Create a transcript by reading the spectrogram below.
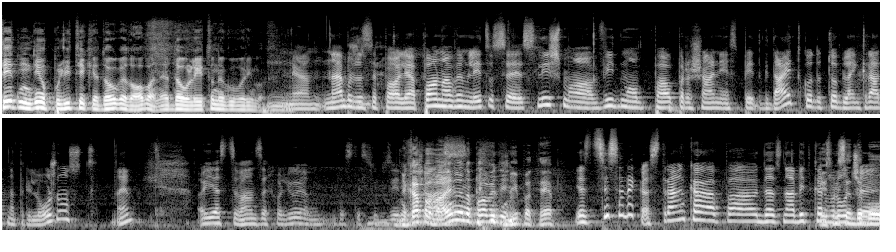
Teden dni v politiki je dolga doba, ne, da o letu ne govorimo. Ja, najbolj že se polja. Po novem letu se slišimo, vidimo pa vprašanje je spet kdaj, tako da to je bila enkratna priložnost. Ne? Jaz se vam zahvaljujem, da ste si vzeli. Nekaj pa vajne napovedi? Ni pa tep. Jaz se sem rekla, stranka pa da zna biti kar Jaz mislim, vroče. da bo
